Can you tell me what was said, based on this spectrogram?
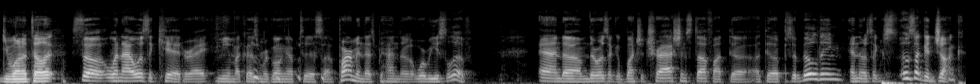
you want to tell it? So when I was a kid, right, me and my cousin were going up to this apartment that's behind the where we used to live, and um, there was like a bunch of trash and stuff at the at the opposite building, and there was like it was like a junk,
